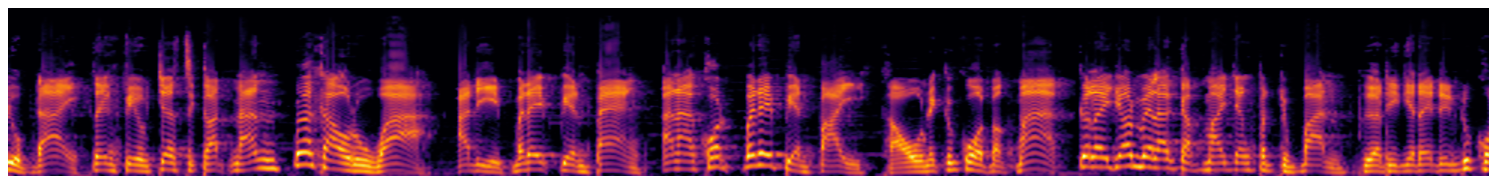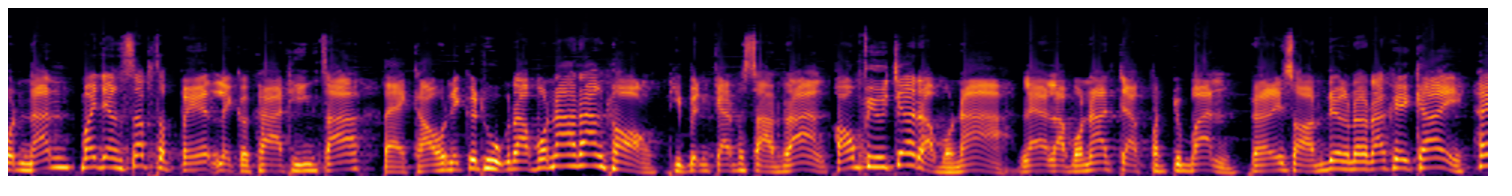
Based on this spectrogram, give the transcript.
จูบได้ซึ่งฟิวเจอร์สกอตนั้น เมื่อเขารู้ว่า อดีตไม่ได้เปลี่ยนแปลง อนาคตไม่ได้เปลี่ยนไป เขาเนี่ยก็โกรธมากๆ ก็เลยย้อนเวลากลับมายังปัจจุบัน เพื่อที่จะได้ดึงทุกคนนั้นมายังซับสเปซเลยก็ฆ่าทิ้งซะ แต่เขาเนี่ยก็ถูกราโมนาร่างทอง ที่เป็นการประสานร่างของฟิวเจอร์ราโมนาและราโมนาจากปัจจุบันเธอได้สอนเรื่องรักๆใครๆให้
